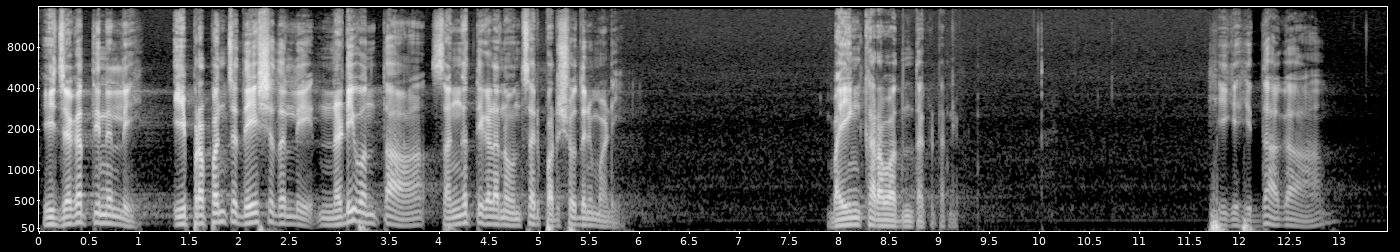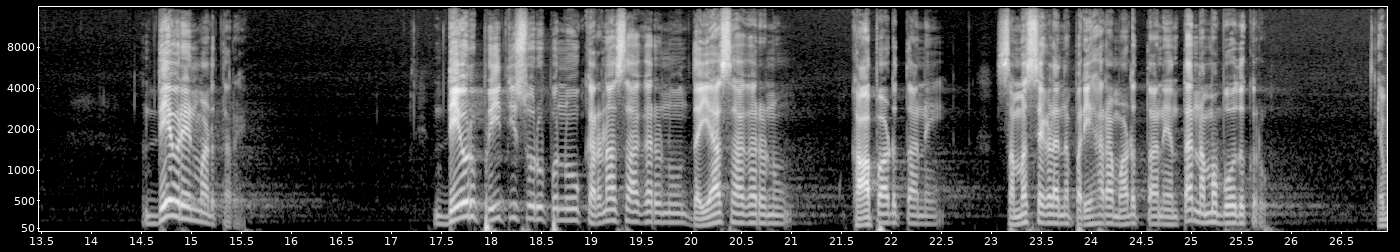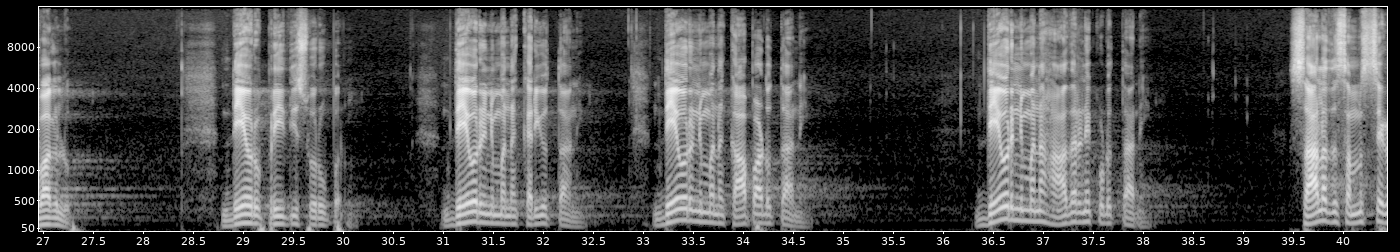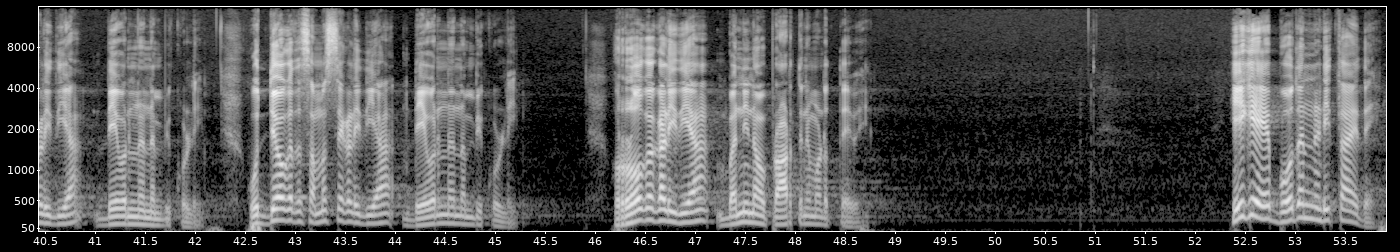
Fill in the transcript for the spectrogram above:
ಈ ಜಗತ್ತಿನಲ್ಲಿ ಈ ಪ್ರಪಂಚ ದೇಶದಲ್ಲಿ ನಡೆಯುವಂಥ ಸಂಗತಿಗಳನ್ನು ಒಂದು ಸಾರಿ ಪರಿಶೋಧನೆ ಮಾಡಿ. ಭಯಂಕರವಾದಂಥ ಘಟನೆ. ಹೀಗೆ ಇದ್ದಾಗ ದೇವರೇನು ಮಾಡ್ತಾರೆ? ದೇವರು ಪ್ರೀತಿ ಸ್ವರೂಪನು, ಕರುಣಾಸಾಗರನು, ದಯಾಸಾಗರನು ಕಾಪಾಡುತ್ತಾನೆ, ಸಮಸ್ಯೆಗಳನ್ನು ಪರಿಹಾರ ಮಾಡುತ್ತಾನೆ ಅಂತ ನಮ್ಮ ಬೋಧಕರು ಯಾವಾಗಲೂ ದೇವರು ಪ್ರೀತಿ ಸ್ವರೂಪನು. ದೇವರು ನಿಮ್ಮನ್ನು ಕರೆಯುತ್ತಾನೆ. ದೇವರು ನಿಮ್ಮನ್ನು ಕಾಪಾಡುತ್ತಾನೆ. ದೇವರು ನಿಮ್ಮನ್ನು ಆದರಣೆ ಕೊಡುತ್ತಾನೆ. ಸಾಲದ ಸಮಸ್ಯೆಗಳಿದೆಯಾ? ದೇವರನ್ನು ನಂಬಿಕೊಳ್ಳಿ. ಉದ್ಯೋಗದ ಸಮಸ್ಯೆಗಳಿದೆಯಾ? ದೇವರನ್ನು ನಂಬಿಕೊಳ್ಳಿ. ರೋಗಗಳಿದೆಯಾ? ಬನ್ನಿ ನಾವು ಪ್ರಾರ್ಥನೆ ಮಾಡುತ್ತೇವೆ. ಹೀಗೆ ಬೋಧನೆ ನಡೀತಾ ಇದೆ.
